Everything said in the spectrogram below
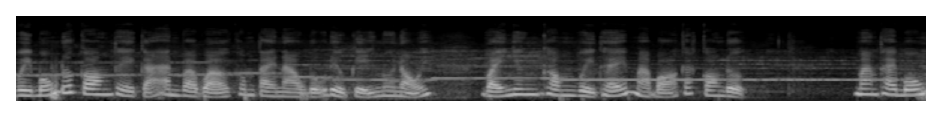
Vì bốn đứa con thì cả anh và vợ không tài nào đủ điều kiện nuôi nổi. Vậy nhưng không vì thế mà bỏ các con được. Mang thai 4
